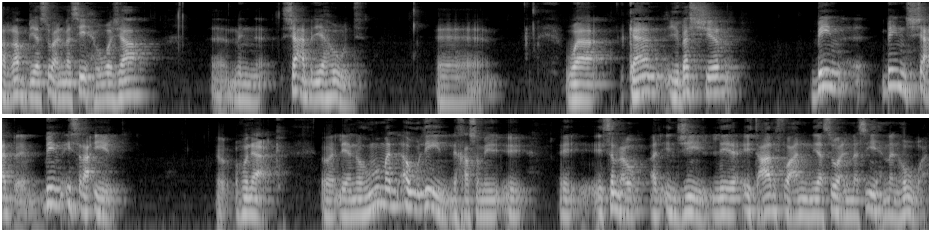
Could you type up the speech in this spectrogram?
الرب يسوع المسيح هو جاء من شعب اليهود. وكان يبشر بين بين الشعب بين إسرائيل هناك لأنه هم الأولين اللي خاصهم يسمعوا الإنجيل ليتعرفوا عن يسوع المسيح من هو.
